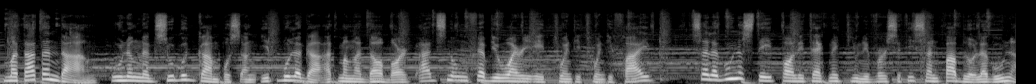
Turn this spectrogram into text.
Matatandaang, unang nagsugod campus ang Itbulaga at mga Dalbark ads noong February 8, 2025, sa Laguna State Polytechnic University San Pablo, Laguna.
